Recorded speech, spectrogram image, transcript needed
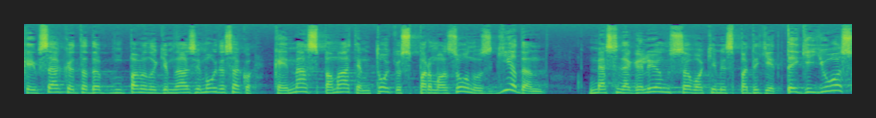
Kaip sako, tada pamenu gimnaziją mokytojas sako, kai mes pamatėm tokius parmazonus gėdant, mes negalėjom savo akimis patikėti. Taigi juos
